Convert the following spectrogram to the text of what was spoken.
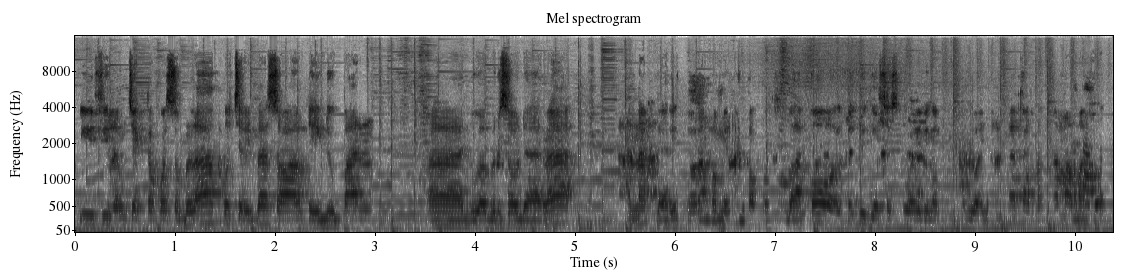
Di film Cek Toko Sebelah aku cerita soal kehidupan uh, dua bersaudara anak dari seorang pemilik toko sembako itu juga sesuai dengan tujuan nyata karena mama toko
